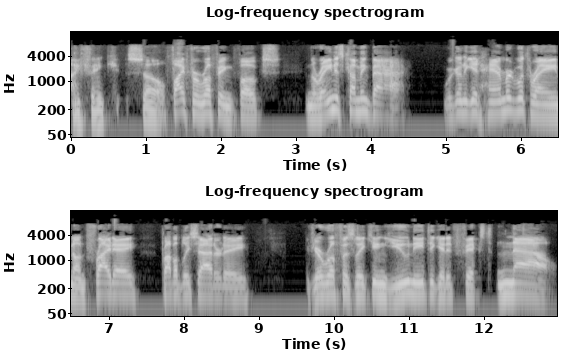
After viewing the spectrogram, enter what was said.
I think so. Pfeiffer Roofing, folks, and the rain is coming back. We're going to get hammered with rain on Friday, probably Saturday. If your roof is leaking, you need to get it fixed now.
